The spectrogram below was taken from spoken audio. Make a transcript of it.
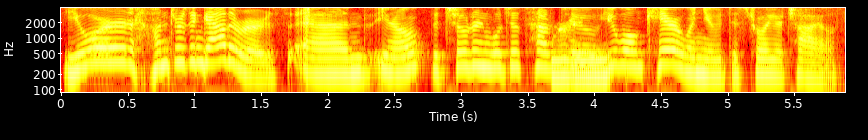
you're hunters and gatherers and you know the children will just have right. to you won't care when you destroy your child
